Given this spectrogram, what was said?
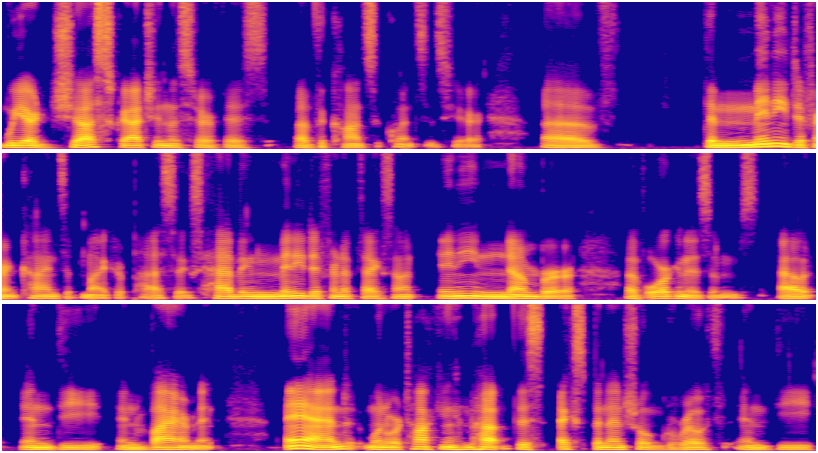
We are just scratching the surface of the consequences here of the many different kinds of microplastics having many different effects on any number of organisms out in the environment. And when we're talking about this exponential growth in the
